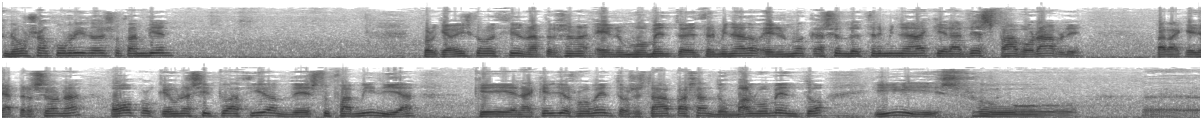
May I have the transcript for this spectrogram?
¿No os ha ocurrido eso también? Porque habéis conocido una persona en un momento determinado, en una ocasión determinada que era desfavorable para aquella persona o porque una situación de su familia que en aquellos momentos estaba pasando un mal momento y su, eh,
